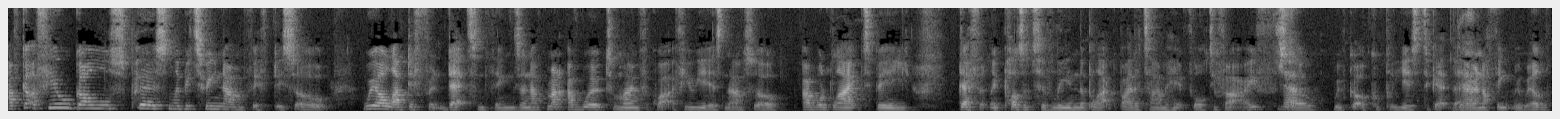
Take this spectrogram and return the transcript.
I've got a few goals personally between now and 50, so we all have different debts and things, and I've, I've worked on mine for quite a few years now, so I would like to be definitely positively in the black by the time I hit 45. So we've got a couple of years to get there, Yeah. and I think we will.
